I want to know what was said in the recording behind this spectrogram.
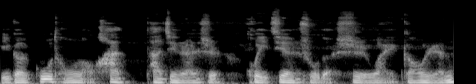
一个孤童老汉，他竟然是会剑术的世外高人。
